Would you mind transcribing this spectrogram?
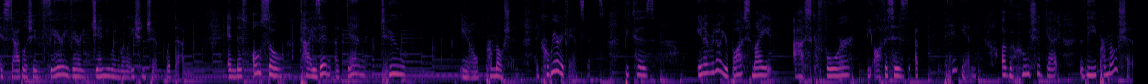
establish a very very genuine relationship with them. And this also ties in again to you know, promotion and career advancements because you never know your boss might ask for the office's opinion of who should get the promotion.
